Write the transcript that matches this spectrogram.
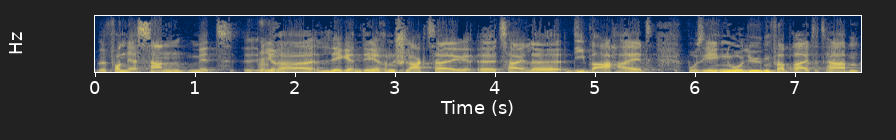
von der Sun mit äh, mhm. ihrer legendären Schlagzeile äh, Die Wahrheit, wo sie nur Lügen verbreitet haben.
